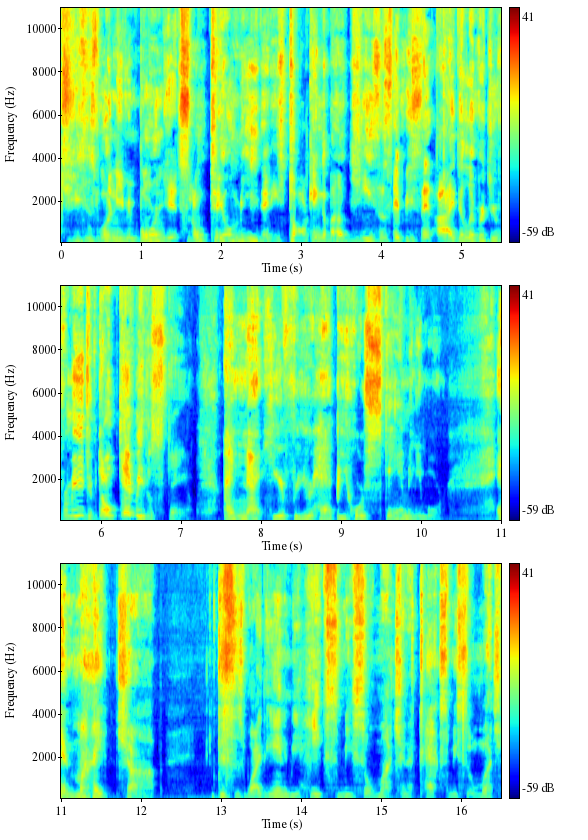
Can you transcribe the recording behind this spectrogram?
Jesus wasn't even born yet, so don't tell me that he's talking about Jesus if he said, I delivered you from Egypt. Don't give me the scam. I'm not here for your happy horse scam anymore. And my job, this is why the enemy hates me so much and attacks me so much,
